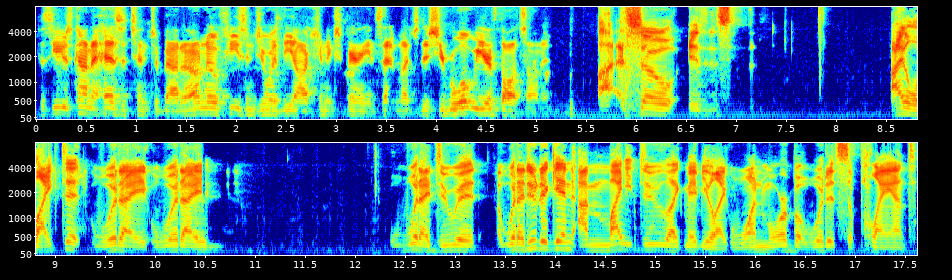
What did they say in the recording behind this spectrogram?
because he was kind of hesitant about it. I don't know if he's enjoyed the auction experience that much this year. But what were your thoughts on it? Uh, so is I liked it. Would I? Would I? Would I do it? Would I do it again? I might do like maybe like one more, but would it supplant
